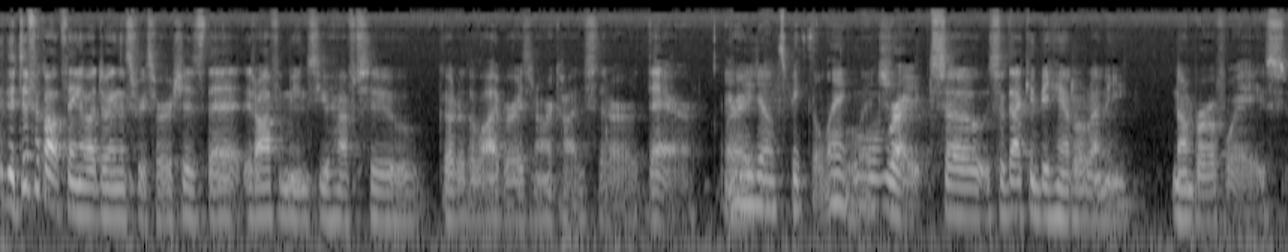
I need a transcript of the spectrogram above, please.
the difficult thing about doing this research is that it often means you have to go to the libraries and archives that are there. And you don't speak the language. Right. So so that can be handled any number of ways.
